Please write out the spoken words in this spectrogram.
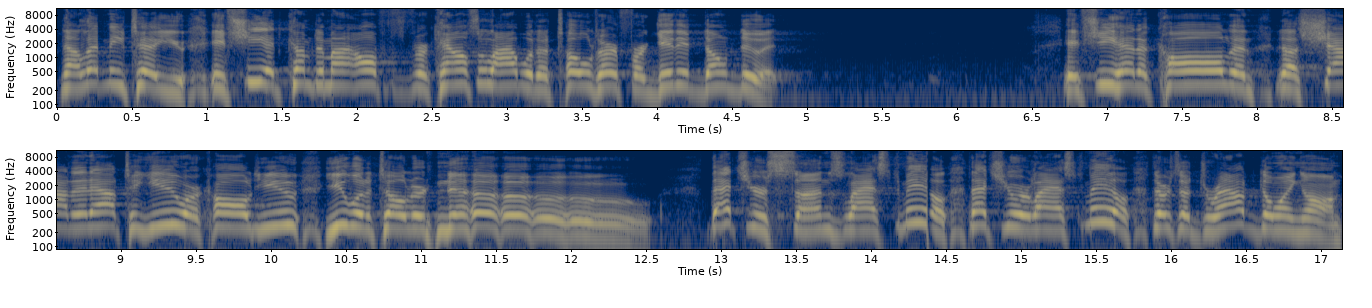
Now, let me tell you, if she had come to my office for counsel, I would have told her, forget it, don't do it. If she had called and uh, shouted out to you or called you, you would have told her, no. That's your son's last meal. That's your last meal. There's a drought going on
